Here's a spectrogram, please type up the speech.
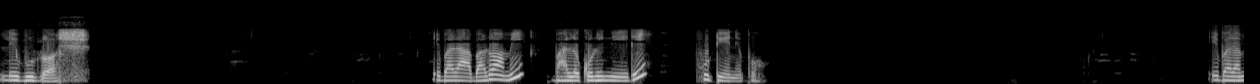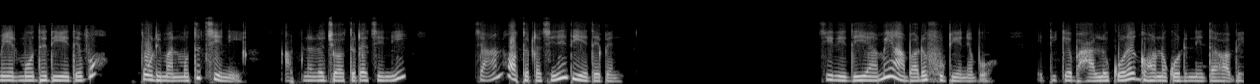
লেবুর রস। এবার আবারও আমি ভালো করে নেড়ে ফুটিয়ে নেব। এবার আমি এর মধ্যে দিয়ে দেব পরিমাণ মতো চিনি। আপনারা যতটা চিনি চান অতটা চিনি দিয়ে দেবেন। চিনি দিয়ে আমি আবারও ফুটিয়ে নেব। এটিকে ভালো করে ঘন করে নিতে হবে।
